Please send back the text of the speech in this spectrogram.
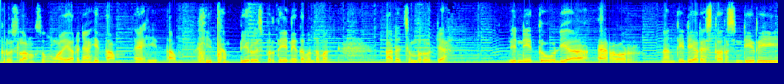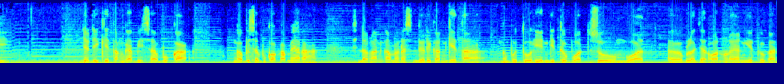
terus langsung layarnya hitam. Eh hitam. Hitam. Biru seperti ini teman-teman. Ada cemberut ya. Ini tuh dia error. Nanti dia restart sendiri. Jadi kita nggak bisa buka nggak bisa buka kamera. Sedangkan kamera sendiri kan kita ngebutuhin gitu buat zoom buat uh, belajar online gitu kan.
